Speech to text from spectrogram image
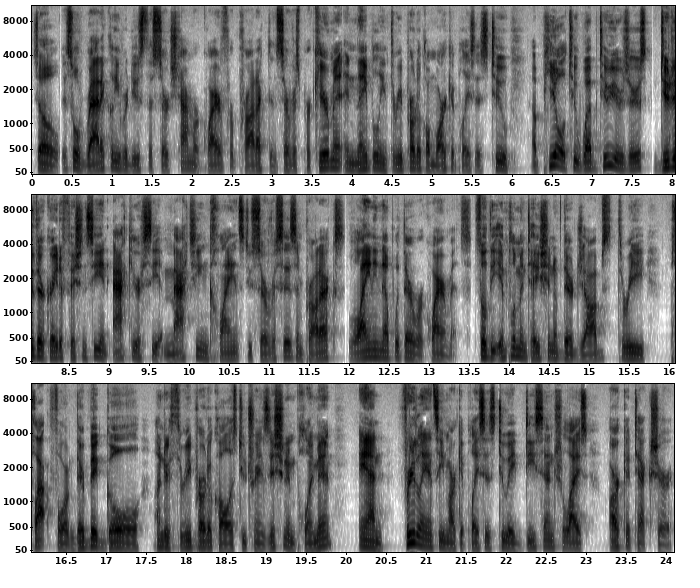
So this will radically reduce the search time required for product and service procurement, enabling three protocol marketplaces to appeal to Web2 users due to their great efficiency and accuracy at matching clients to services and products lining up with their requirements. So the implementation of their Jobs 3 platform, their big goal under 3 protocol is to transition employment and freelancing marketplaces to a decentralized architecture.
